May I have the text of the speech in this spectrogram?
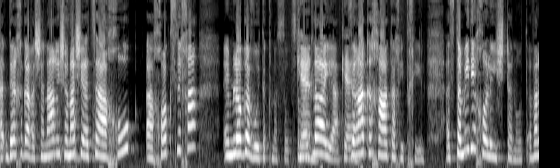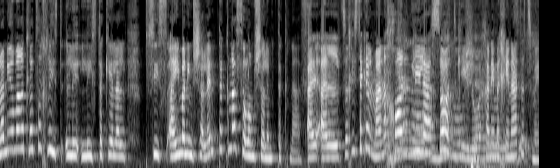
דרך אגב, השנה הראשונה שיצא החוק, החוק, סליחה, הם לא גבו את הקנסות. זאת אומרת, כן, לא היה. כן. זה רק אחר כך התחיל. אז תמיד יכול להשתנות. אבל אני אומרת, לא צריך להסת- להסתכל על בסיס, האם אני משלם את הקנס או לא משלם את הקנס. על, על, צריך להסתכל מה נכון לי הוא- לעשות, הוא כאילו, איך אני מכינה את עצמי.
